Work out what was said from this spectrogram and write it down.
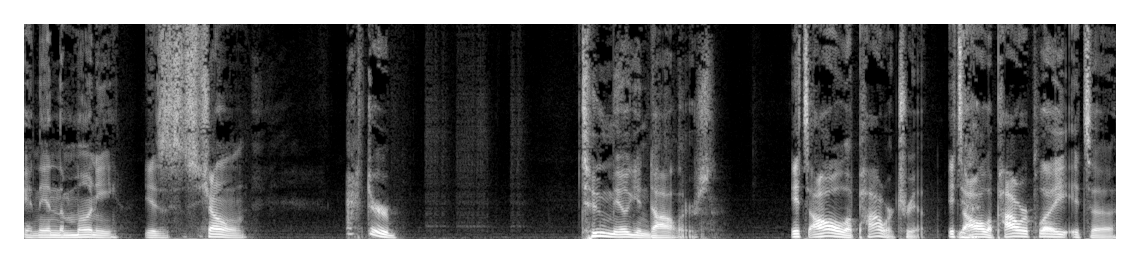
and then the money is shown after two million dollars. It's all a power trip. It's all a power play. It's a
